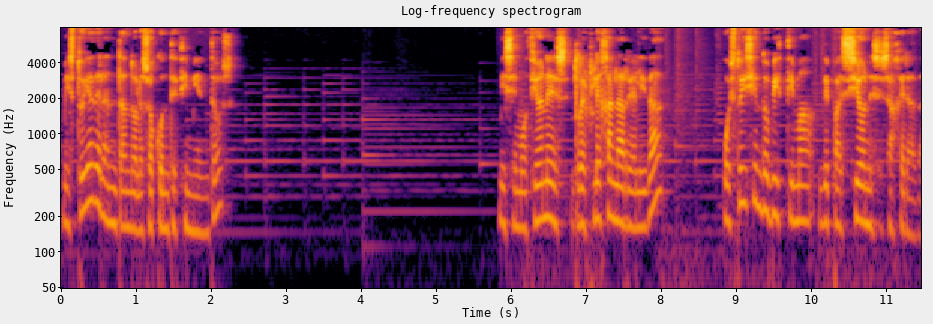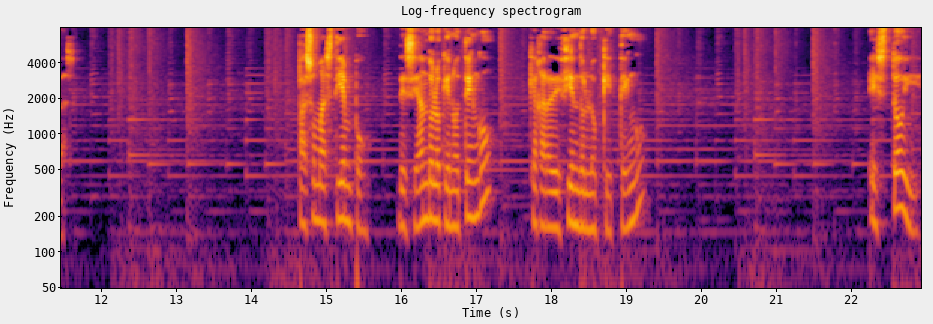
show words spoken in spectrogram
¿Me estoy adelantando a los acontecimientos? ¿Mis emociones reflejan la realidad o estoy siendo víctima de pasiones exageradas? ¿Paso más tiempo deseando lo que no tengo que agradeciendo lo que tengo? ¿Estoy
